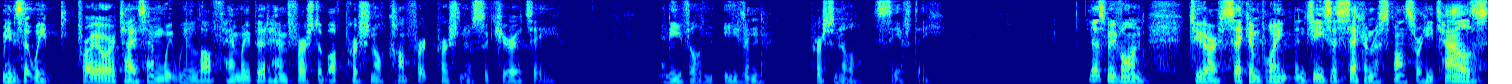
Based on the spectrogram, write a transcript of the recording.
means that we prioritize him, we, we love him, we put him first above personal comfort, personal security, and even, even personal safety. Let's move on to our second point and Jesus' second response, where he tells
